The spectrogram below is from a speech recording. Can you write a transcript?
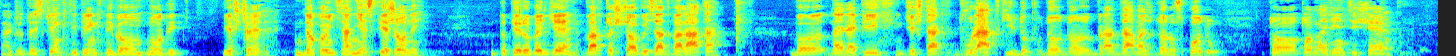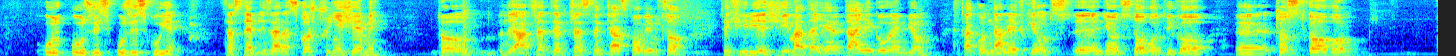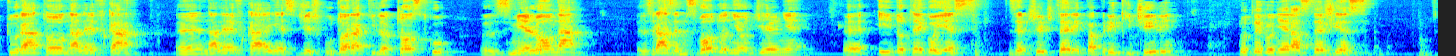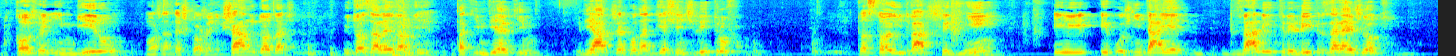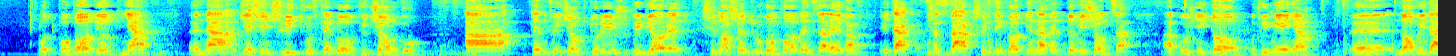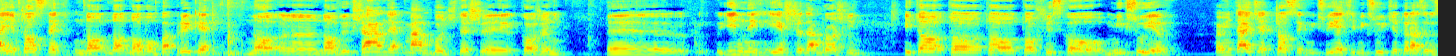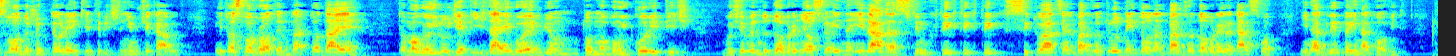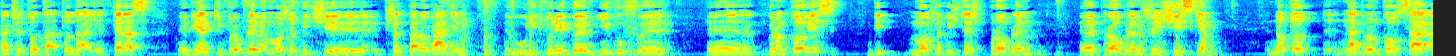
Także to jest piękny, piękny gołąb młody. Jeszcze do końca niespierzony. Dopiero będzie wartościowy za dwa lata, bo najlepiej gdzieś tak dwulatki do, do, do, dawać do rozpłodu, to, to najwięcej się uzys, uzyskuje. Następny zaraz kosz przyniesiemy, to ja przed ten, przez ten czas powiem co. W tej chwili jest zima, daję, daję gołębiom taką nalewkę od, e, nie octowo, tylko e, czosnkowo. która to nalewka, e, nalewka jest gdzieś półtora kilo czosnku, zmielona, z razem z wodą, nieoddzielnie. I do tego jest ze 3-4 papryki chili. Do tego nieraz też jest korzeń imbiru, można też korzeń chrzanu dodać. I to zalewam w takim wielkim wiadrze ponad 10 litrów. To stoi 2-3 dni i, i później daje 2 litry, litr, zależy od, od pogody, od dnia, na 10 litrów tego wyciągu. A ten wyciąg, który już wybiorę, przynoszę drugą wodę, zalewam i tak przez 2-3 tygodnie, nawet do miesiąca, a później to wymieniam. E, Nowy daję czosnek, no, no, nową paprykę, no, e, nowy chrzan jak mam, bądź też e, korzeń innych jeszcze dam roślin. I to, to, to, to wszystko miksuję. Pamiętajcie, jak czosnek miksujecie, miksujcie to razem z wodą, żeby te olejki eteryczne nie uciekały. I to z powrotem, tak. To daje, to mogą i ludzie pić, daje gołębiom, to mogą i kury pić, bo się będą dobre niosły. I, i dla nas w tym, tych, tych, tych sytuacjach bardzo trudnych to bardzo dobre lekarstwo i na grypę, i na COVID. Także to, da, to daje. Teraz wielkim problemem może być e, przed parowaniem u niektórych gołębników e, e, gronkowiec. Może być też problem, e, problem z rzęsiskiem. No to na gronkowca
